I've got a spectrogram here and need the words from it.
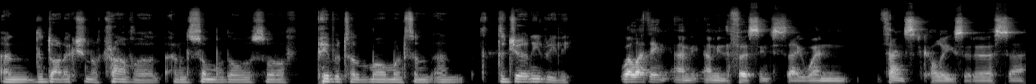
and the direction of travel and some of those sort of pivotal moments and, and the journey, really. Well, I think, I mean, I mean, the first thing to say when, thanks to colleagues at ERSA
